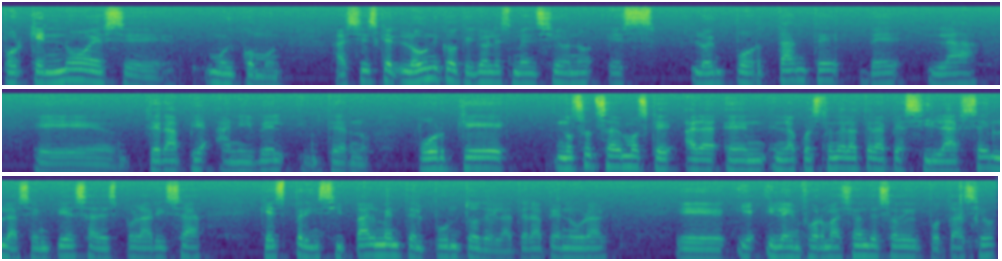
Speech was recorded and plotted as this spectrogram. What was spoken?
porque no es eh, muy común. Así es que lo único que yo les menciono es lo importante de la terapia a nivel interno, porque nosotros sabemos que en, en, la cuestión de la terapia, si la célula se empieza a despolarizar, que es principalmente el punto de la terapia neural, eh, y, la información de sodio y potasio,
